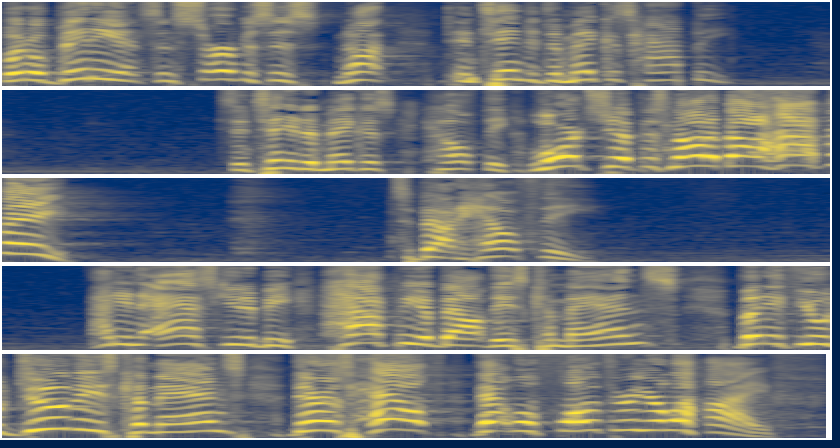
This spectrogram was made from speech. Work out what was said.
But obedience and service is not intended to make us happy. It's intended to make us healthy. Lordship is not about happy. It's about healthy. I didn't ask you to be happy about these commands, but if you'll do these commands, there's health that will flow through your life.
